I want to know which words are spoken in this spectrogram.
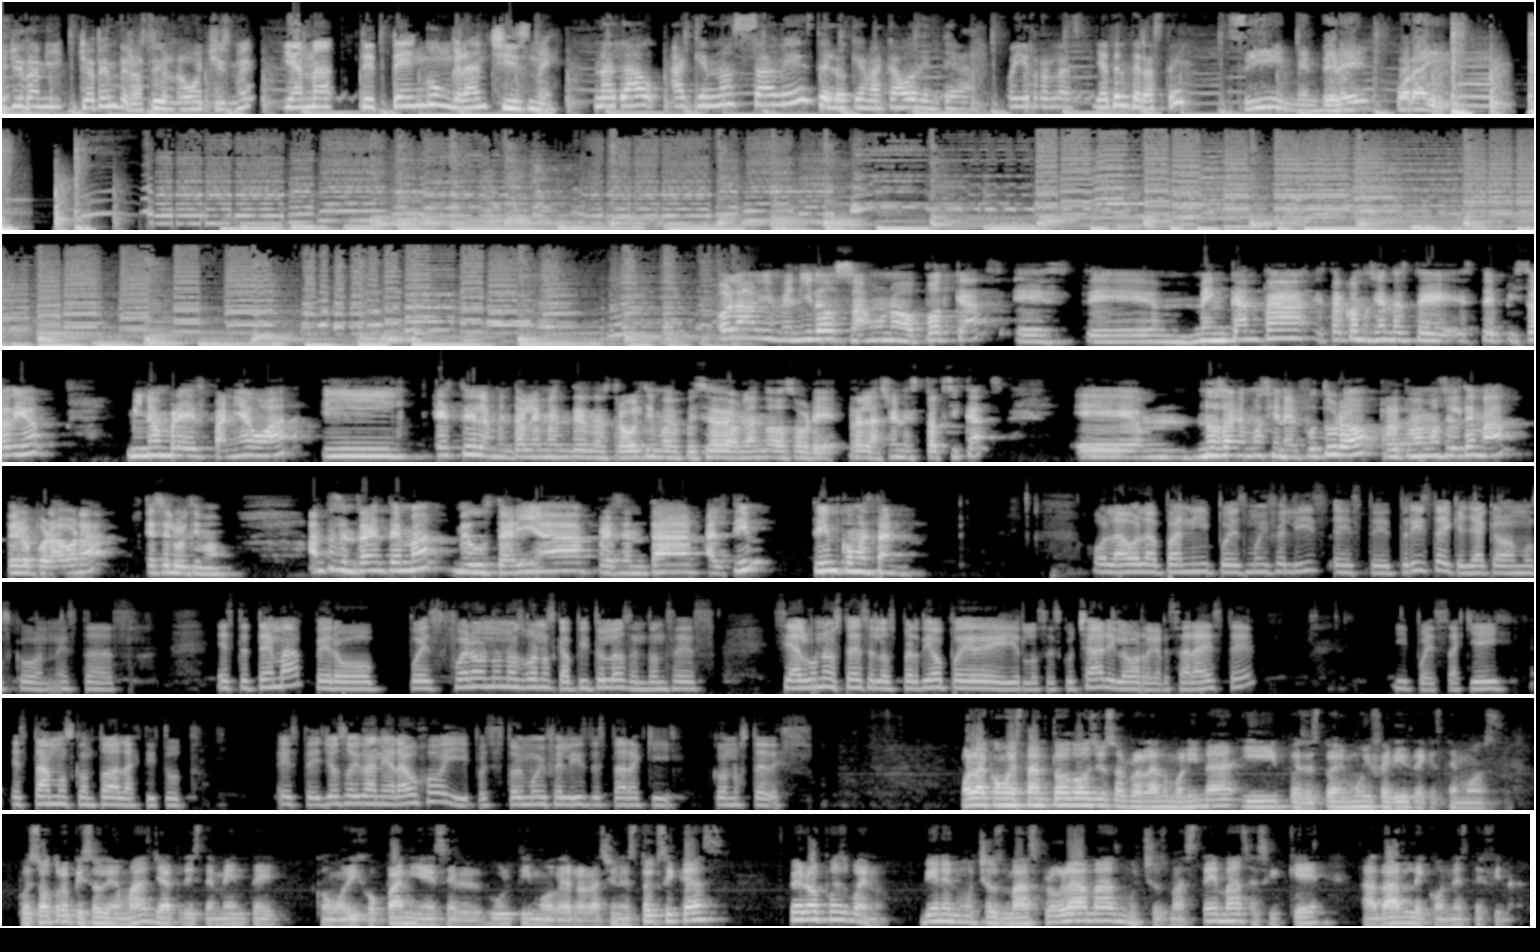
Oye, Dani, ¿ya te enteraste del nuevo chisme? Diana, te tengo un gran chisme. Nalau, ¿a que no sabes de lo que me acabo de enterar? Oye, Rolas, ¿ya te enteraste? Sí, me enteré por ahí. Bienvenidos a un nuevo podcast. Este, me encanta estar conduciendo este, este episodio. Mi nombre es Paniagua y este lamentablemente es nuestro último episodio hablando sobre relaciones tóxicas. Eh, no sabemos si en el futuro retomemos el tema, pero por ahora es el último. Antes de entrar en tema, me gustaría presentar al team. Team, ¿cómo están? Hola, hola Pani, pues muy feliz, este, triste que ya acabamos con estas, este tema, pero pues fueron unos buenos capítulos, entonces si alguno de ustedes se los perdió puede irlos a escuchar y luego regresar a este. Y pues aquí estamos con toda la actitud. Este, yo soy Dani Araujo y pues estoy muy feliz de estar aquí con ustedes. Hola, ¿cómo están todos? Yo soy Rolando Molina y pues estoy muy feliz de que estemos pues otro episodio más, ya tristemente como dijo Pani, es el último de relaciones tóxicas. Pero pues bueno, vienen muchos más programas, muchos más temas, así que a darle con este final.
